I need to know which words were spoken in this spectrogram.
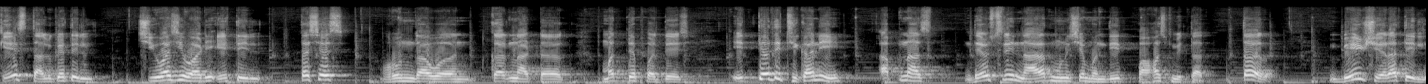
केस तालुक्यातील चिवाजीवाडी येथील तसेच वृंदावन कर्नाटक मध्य प्रदेश इत्यादी ठिकाणी आपणास देवश्री नारद मुनीचे मंदिर पाहावयास मिळतात. तर बीड शहरातील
